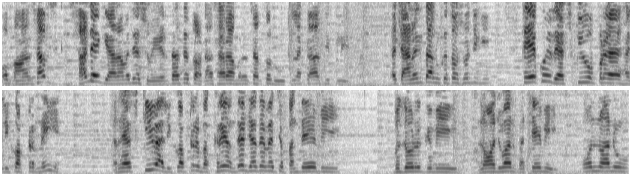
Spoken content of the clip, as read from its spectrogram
ਉਹ ਮਾਨ ਸਾਹਿਬ 11:30 ਵਜੇ ਸਵੇਰ ਦਾ ਤੇ ਤੁਹਾਡਾ ਸਾਰਾ ਅੰਮ੍ਰਿਤਸਰ ਤੋਂ ਰੂਟ ਲੱਗਾ ਸੀ ਪੁਲਿਸ ਦਾ। ਅਚਾਨਕ ਤੁਹਾਨੂੰ ਕਿਤੋਂ ਸੁੱਝ ਗਈ? ਤੇ ਇਹ ਕੋਈ ਰੈਸਕਿਊ ਉੱਪਰ ਹੈਲੀਕਾਪਟਰ ਨਹੀਂ ਹੈ। ਰੈਸਕਿਊ ਹੈਲੀਕਾਪਟਰ ਵੱਖਰੇ ਹੁੰਦੇ, ਜਿਹਦੇ ਵਿੱਚ ਬੰਦੇ ਵੀ, ਬਜ਼ੁਰਗ ਵੀ, ਨੌਜਵਾਨ ਬੱਚੇ ਵੀ, ਉਹਨਾਂ ਨੂੰ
